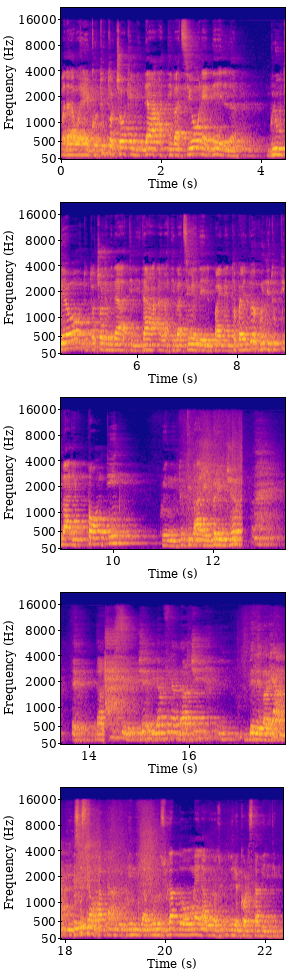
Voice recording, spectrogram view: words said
Vado a lavorare con tutto ciò che mi dà attivazione del gluteo, tutto ciò che mi dà attività all'attivazione del pavimento pelvico, quindi tutti i vari ponti, quindi tutti i vari bridge, e dal sistema fino ad andarci delle varianti. Questo stiamo parlando quindi lavoro sull'addome, lavoro sul core stability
